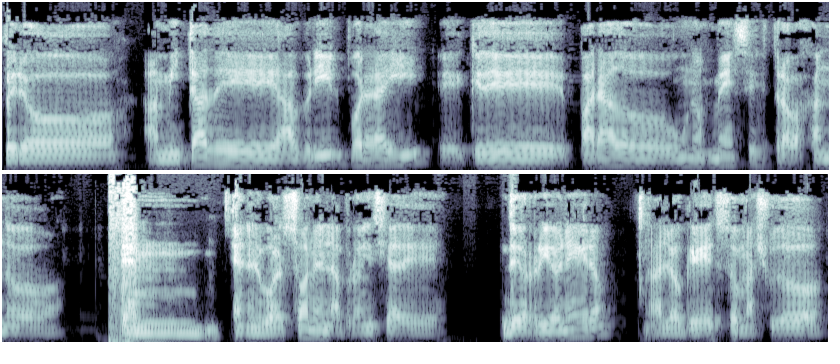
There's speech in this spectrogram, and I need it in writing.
pero a mitad de abril por ahí quedé parado unos meses trabajando en, en el Bolsón, en la provincia de Río Negro, a lo que eso me ayudó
